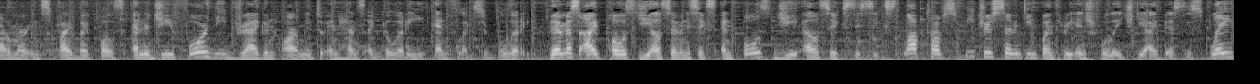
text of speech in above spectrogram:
armor inspired by Pulse Energy for the Dragon Army to enhance agility and flexibility. The MSI Pulse GL76 and Pulse GL66 laptops feature 17.3-inch Full HD IPS display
